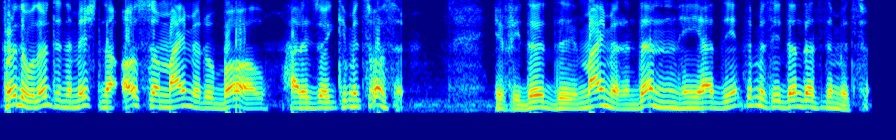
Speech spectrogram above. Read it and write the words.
Further, we learned in the Mishnah also maimer ubal harizoiki mitzvah. If he did the maimer and then he had the intimacy, then that's the mitzvah.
